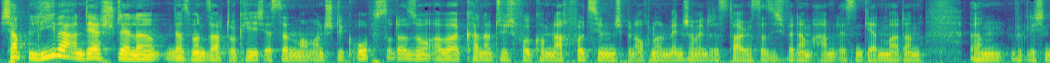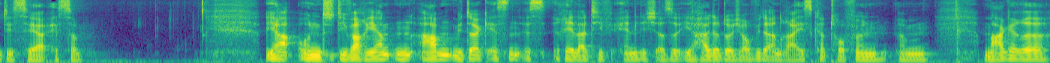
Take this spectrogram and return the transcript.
Ich habe lieber an der Stelle, dass man sagt, okay, ich esse dann mal ein Stück Obst oder so, aber kann natürlich vollkommen nachvollziehen und ich bin auch nur ein Mensch am Ende des Tages, dass ich, wenn am Abendessen gerne mal dann ähm, wirklich ein Dessert esse. Ja, und die Varianten Abend-Mittagessen ist relativ ähnlich. Also ihr haltet euch auch wieder an Reis, Kartoffeln, ähm, magere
